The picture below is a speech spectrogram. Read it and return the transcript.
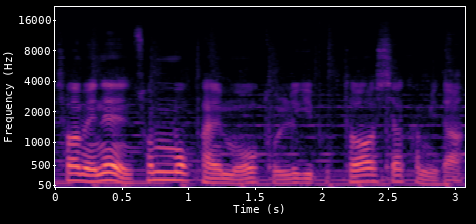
처음에는 손목, 발목 돌리기부터 시작합니다.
